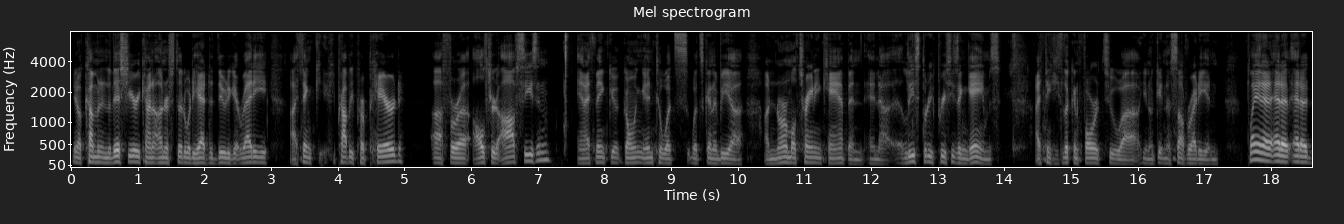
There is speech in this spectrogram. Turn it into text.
you know, coming into this year, he kind of understood what he had to do to get ready. I think he probably prepared uh, for an altered off season. And I think going into what's what's going to be a, a normal training camp and and uh, at least three preseason games, I think he's looking forward to uh, you know getting himself ready and playing at, at a at a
